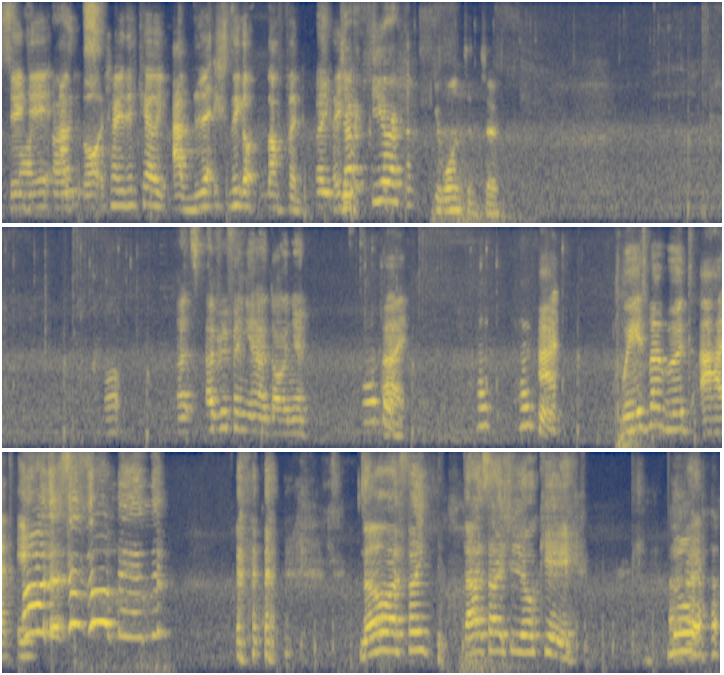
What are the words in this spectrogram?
JJ, Uh, I'm and- not trying to kill you. I've literally got nothing. Right, Are you- here. You wanted to. That's everything you had on you. Right. How, how good? And where's my wood? I had eight. Oh, this is so mean. no, I think that's actually okay. No,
